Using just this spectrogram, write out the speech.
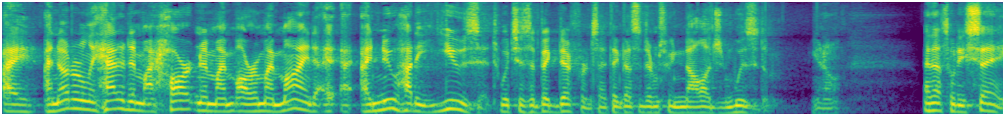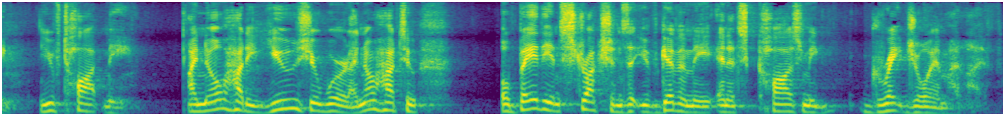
I, I not only had it in my heart and in my, or in my mind, I, I knew how to use it, which is a big difference. I think that's the difference between knowledge and wisdom, you know. And that's what he's saying. You've taught me. I know how to use your word. I know how to obey the instructions that you've given me, and it's caused me great joy in my life,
